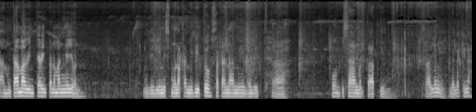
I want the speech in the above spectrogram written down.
Tamang tama, wintering pa naman ngayon. Maglilinis muna kami dito, saka namin ulit uh, umpisahan mag-tapping. Sayang eh, lalaki na.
